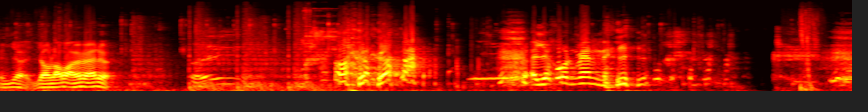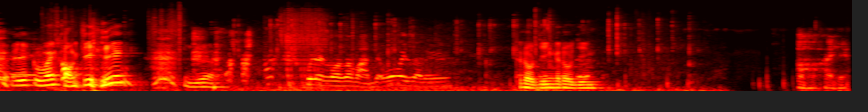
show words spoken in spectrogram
ไอ้เหี้ยยอมรับว่าไม่แพ้เถอะเฮ้ย ไอ้เหี้ยโคตรแม่นไอ้เหี้ยไอ้เหี้ยกูแม่งของจริงไอ้เหี้ยผู้เล่นบอลสวรรค์เนี่ยโอ้ยสัตว์เลยกระโดดยิงกระโดดยิง อ๋อไอ้เหี้ย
